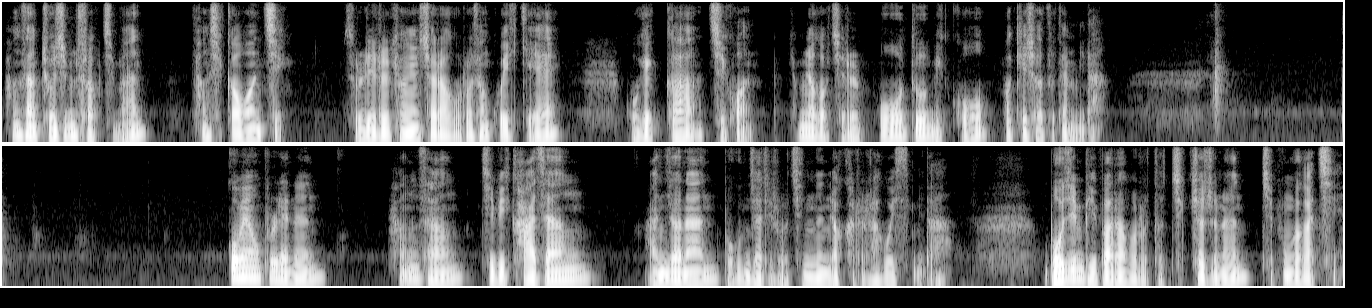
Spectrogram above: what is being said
항상 조심스럽지만 상식과 원칙, 순리를 경영철학으로 삼고 있기에 고객과 직원, 협력업체를 모두 믿고 맡기셔도 됩니다. 꿈의 홈플랜은 항상 집이 가장 안전한 보금자리로 짓는 역할을 하고 있습니다. 모진 비바람으로부터 지켜주는 지붕과 같이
